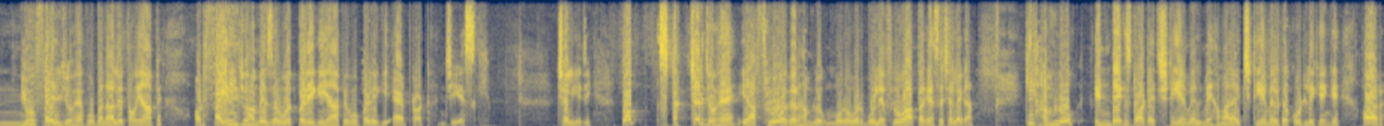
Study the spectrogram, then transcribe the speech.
न्यू फ़ाइल जो है वो बना लेता हूँ यहाँ पे। और फ़ाइल जो हमें ज़रूरत पड़ेगी यहाँ पे वो पड़ेगी एप डॉट जेएस की। चलिए जी तो अब स्ट्रक्चर जो है या फ्लो अगर हम लोग मोर ओवर बोले फ्लो आपका कैसे चलेगा? कि हम लोग इंडेक्स डॉट एच में हमारा एच का कोड लिखेंगे और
